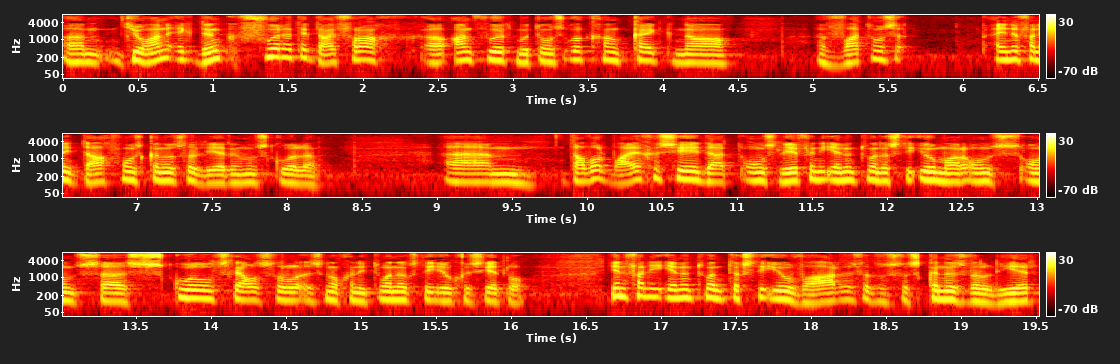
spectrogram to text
Ehm um, Johan, ek dink voordat ek daai vraag uh, antwoord, moet ons ook gaan kyk na wat ons einde van die dag vir ons kinders wil leer in ons skole. Ehm um, daar word baie gesê dat ons leef in die 21ste eeu, maar ons ons uh, skoolstelsel is nog in die 20ste eeu gesetel. Een van die 21ste eeu waardes wat ons ons kinders wil leer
